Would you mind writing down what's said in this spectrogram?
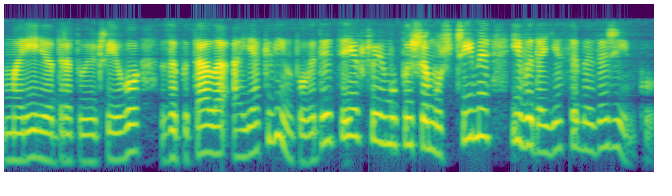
Марія, дратуючи його, запитала, а як він поведеться, якщо йому пише мужчина і видає себе за жінку.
